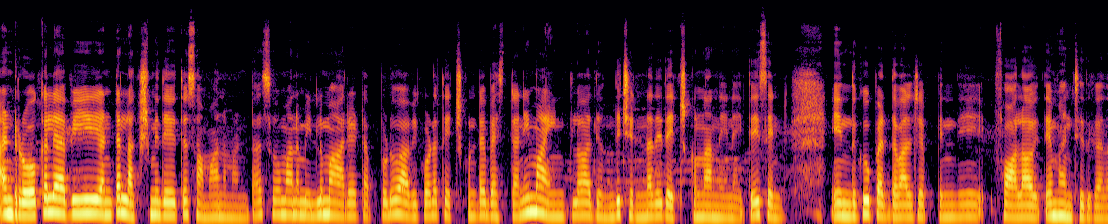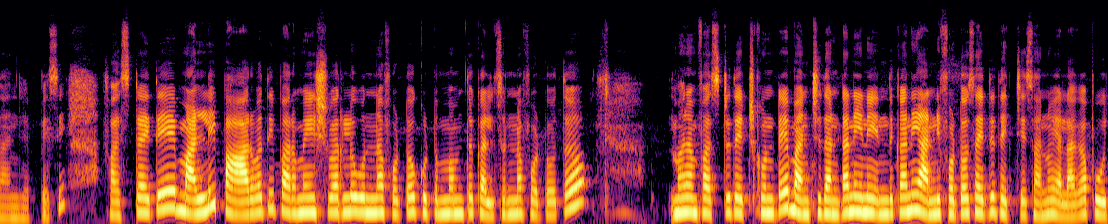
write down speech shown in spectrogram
అండ్ రోకలి అవి అంటే లక్ష్మీదేవితో సమానం అంట సో మనం ఇల్లు మారేటప్పుడు అవి కూడా తెచ్చుకుంటే బెస్ట్ అని మా ఇంట్లో అది ఉంది చిన్నది తెచ్చుకున్నాను నేనైతే. సెంట్ ఎందుకు పెద్దవాళ్ళు చెప్పింది ఫాలో అయితే మంచిది కదా అని చెప్పేసి. ఫస్ట్ అయితే మళ్ళీ పార్వతి పరమేశ్వర్లు ఉన్న ఫోటో కుటుంబం కుటుంబంతో కలిసి ఉన్న ఫోటోతో మనం ఫస్ట్ తెచ్చుకుంటే మంచిదంట. నేను ఎందుకని అన్ని ఫొటోస్ అయితే తెచ్చేసాను. ఎలాగా పూజ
